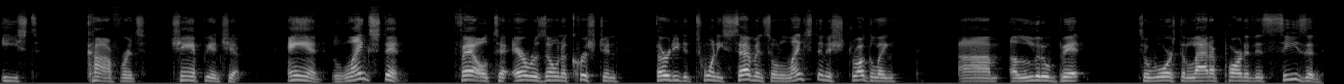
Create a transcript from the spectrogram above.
East Conference Championship. And Langston fell to Arizona Christian 30 to 27. So Langston is struggling um, a little bit towards the latter part of this season.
